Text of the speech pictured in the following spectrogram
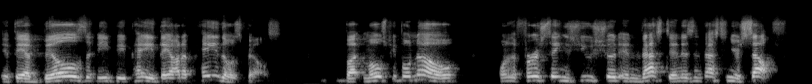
if they have bills that need to be paid, they ought to pay those bills. But most people know one of the first things you should invest in is invest in yourself.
